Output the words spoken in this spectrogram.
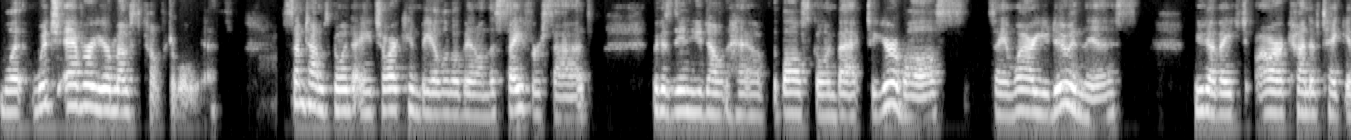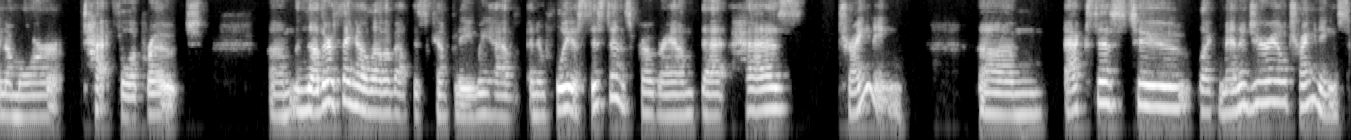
what whichever you're most comfortable with. Sometimes going to HR can be a little bit on the safer side because then you don't have the boss going back to your boss saying, Why are you doing this? You have HR kind of taking a more tactful approach. Um, another thing I love about this company, we have an employee assistance program that has training, um, access to like managerial trainings.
